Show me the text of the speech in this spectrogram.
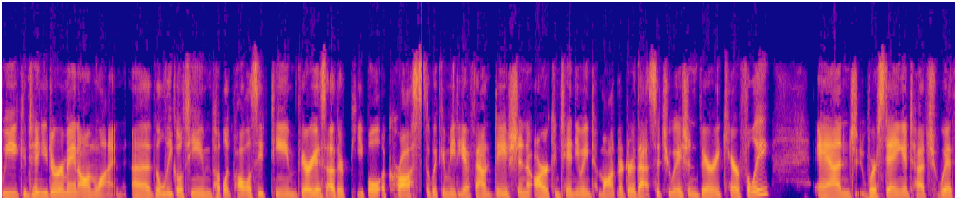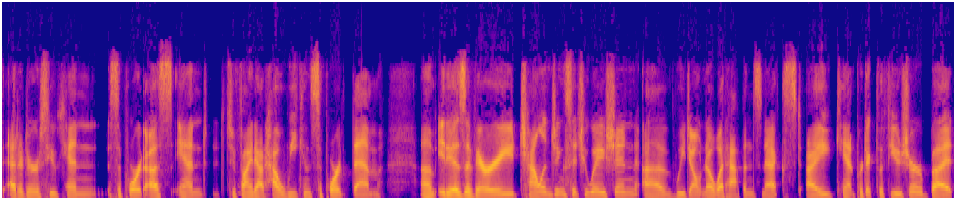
we continue to remain online. Uh, the legal team, public policy team, various other people across the Wikimedia Foundation are continuing to monitor that situation very carefully. And we're staying in touch with editors who can support us and to find out how we can support them. Um, it is a very challenging situation. Uh, we don't know what happens next. I can't predict the future, but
